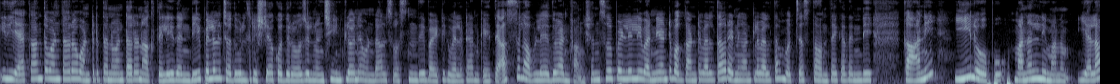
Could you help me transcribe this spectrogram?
ఇది ఏకాంతం అంటారో, ఒంటరితనం అంటారో నాకు తెలియదండి పిల్లల చదువుల దృష్ట్యా కొద్ది రోజుల నుంచి ఇంట్లోనే ఉండాల్సి వస్తుంది. బయటికి వెళ్ళటానికైతే అస్సలు అవ్వలేదు. అండ్ ఫంక్షన్స్, పెళ్ళిళ్ళు ఇవన్నీ అంటే ఒక గంట వెళ్తాం, రెండు గంటలు వెళ్తాం, వచ్చేస్తాం అంతే కదండీ! కానీ ఈలోపు మనల్ని మనం ఎలా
